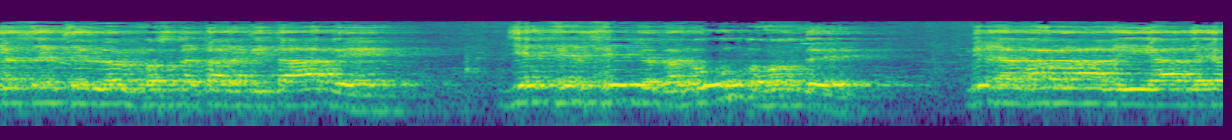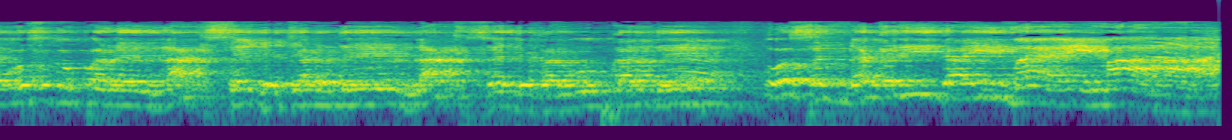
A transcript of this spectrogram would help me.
جسے سے لوگ مستطر کتاب ہے جیسے سے جو غروب ہوں گے، میرا مولا علی یاد ہے، اس کو پڑھے لکھ سے جو چڑھ دے، لکھ سے جو غروب کر دے۔ اس نگری گئی میں ایمان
